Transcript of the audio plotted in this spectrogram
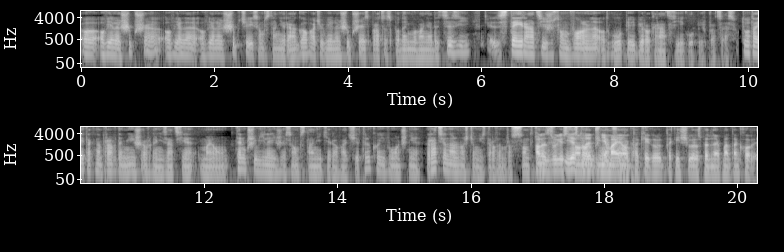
o, o wiele szybsze, o wiele, o wiele szybciej są w stanie reagować, o wiele szybszy jest proces podejmowania decyzji, z tej racji, że są wolne od głupiej biurokracji i głupich procesów. Tutaj tak naprawdę mniejsze organizacje mają ten przywilej, że są w stanie kierować się tylko i wyłącznie racjonalnością i zdrowym rozsądkiem. Ale z drugiej strony nie mają przewaga. takiego, takiej siły rozpędu jak ma tankowie.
